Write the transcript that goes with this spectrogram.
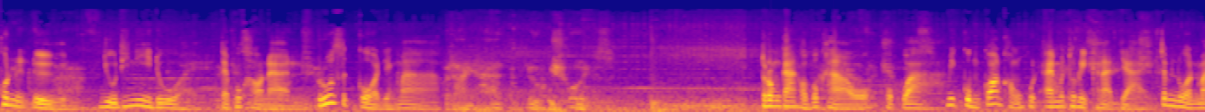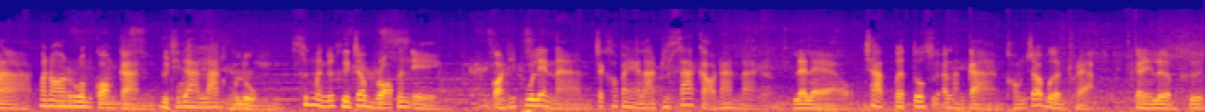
คนอื่นๆอยู่ที่นี่ด้วย แต่พวกเขานั้นรู้สึกโกรธอย่างมาก ตรงกลางของพวกเขาพบว่ามีกลุ่มก้อนของหุ่นแอมโทริกขนาดใหญ่จำนวนมากมานอนรวมกองกันอยู่ที่ด้านล่างของหลุม ซึ่งมันก็คือเจ้าบล็อฟนั่นเอง ก่อนที่ผู้เล่นนั้นจะเข้าไปในร้านพิซซ่าเก่าด้านในและแล้วฉากเปิดตัวสุดอลังการของเจ้าเบิร์นแทรปก็ได้เริ่มขึ้น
